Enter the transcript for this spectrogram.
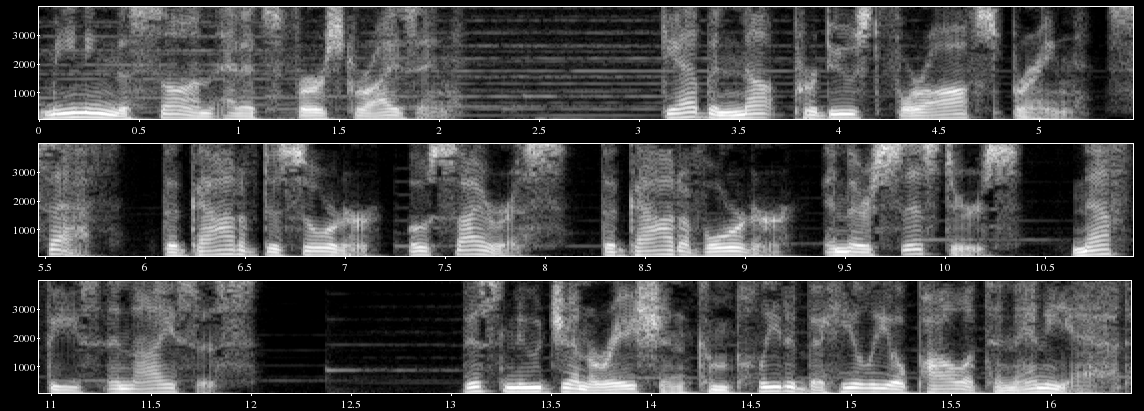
meaning the sun at its first rising. Geb and Nut produced four offspring, Seth, the god of disorder, Osiris, the god of order, and their sisters, Nephthys and Isis. This new generation completed the Heliopolitan Ennead,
